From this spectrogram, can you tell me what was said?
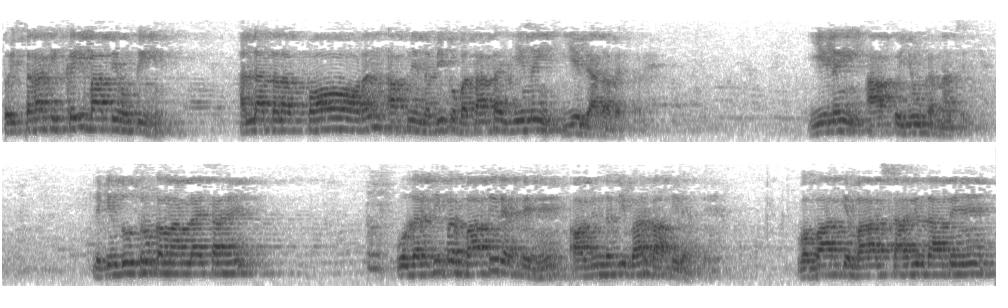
تو اس طرح کی کئی باتیں ہوتی ہیں۔ اللہ تعالیٰ فوراً اپنے نبی کو بتاتا ہے، یہ نہیں، یہ زیادہ بہتر ہے۔ یہ نہیں، آپ کو یوں کرنا چاہیے۔ لیکن دوسروں کا معاملہ ایسا ہے، وہ غلطی پر باقی رہتے ہیں اور زندگی بھر باقی رہتے ہیں۔ وفات کے بعد شاگرد آتے ہیں،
